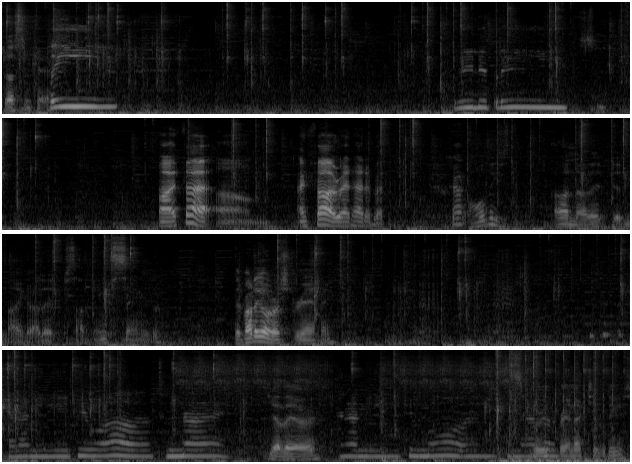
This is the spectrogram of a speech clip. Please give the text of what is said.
Just in case. Please. Really, please. Oh, I thought, um, I thought Red had it better. Who got all these? Oh no, they didn't. I got it. Being insane. They're about to go rush green, I think. And I need you all tonight. Yeah, they are. And I need you more than Smooth ever. brain activities.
